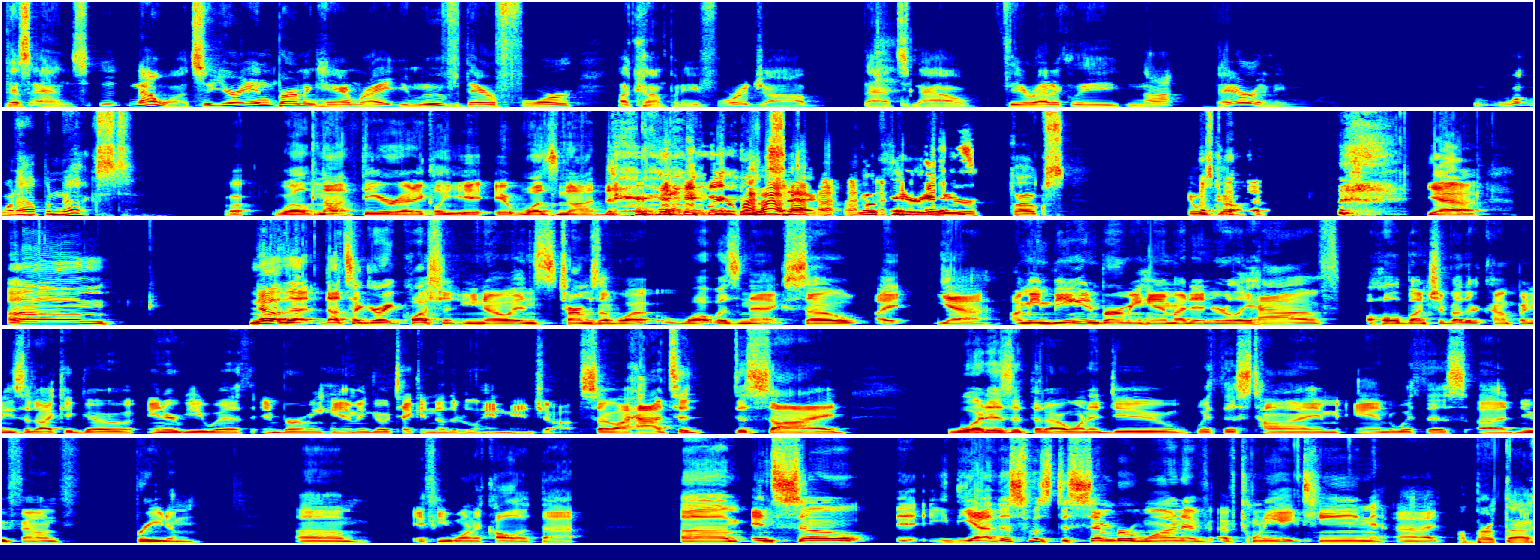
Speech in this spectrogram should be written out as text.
this ends. Now what? So you're in Birmingham, right? You moved there for a company, for a job that's now theoretically not there anymore. What what happened next? Well, not theoretically, it, it was not there. no theory here, folks. It was gone. yeah. Um no, that that's a great question, you know, in terms of what what was next. So, I yeah, I mean being in Birmingham, I didn't really have a whole bunch of other companies that I could go interview with in Birmingham and go take another landman job. So, I had to decide what is it that I want to do with this time and with this uh, newfound freedom, um, if you want to call it that. Um, and so, it, yeah, this was December 1 of, of 2018. Uh, A birthday.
